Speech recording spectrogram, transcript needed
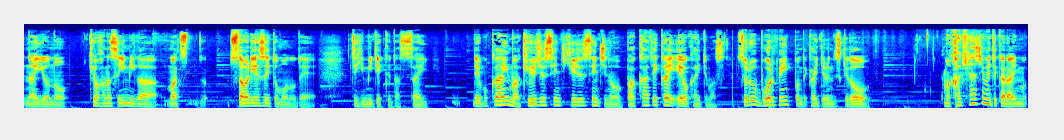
内容の今日話す意味が、まあ、伝わりやすいと思うので是非見てください。で僕は今90センチ90センチのバカでかい絵を描いてます。それをボールペン1本で描いてるんですけどまあ、描き始めてから今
